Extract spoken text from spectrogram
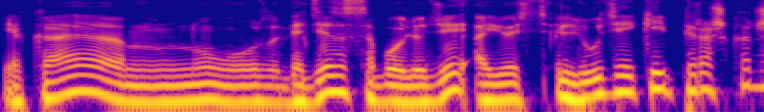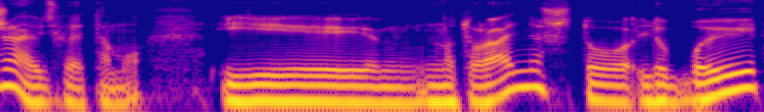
якая ну вядзе за сабой людзей а ёсць людзі якія перашкаджаюць гэтаму. І натуральна что любы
